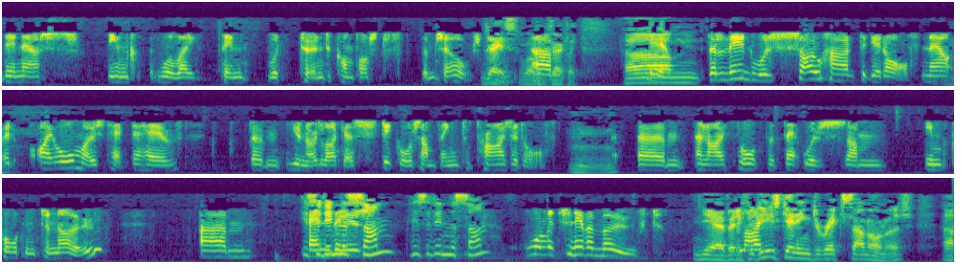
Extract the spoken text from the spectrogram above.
they're now in. Well, they then would turn to compost themselves. Yes, well, Um, exactly. Yeah. Um, the lid was so hard to get off. Now, it, I almost had to have, um, you know, like a stick or something to prise it off. mm. Um, and I thought that that was um, important to know. Um, Is it in the sun? Is it in the sun? well, it's never moved. Yeah, but if Like- it is getting direct sun on it, um,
